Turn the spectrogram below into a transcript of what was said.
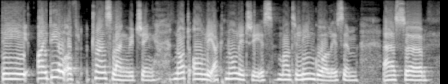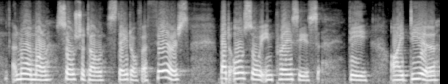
The ideal of translanguaging not only acknowledges multilingualism as a, a normal societal state of affairs, but also embraces the idea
